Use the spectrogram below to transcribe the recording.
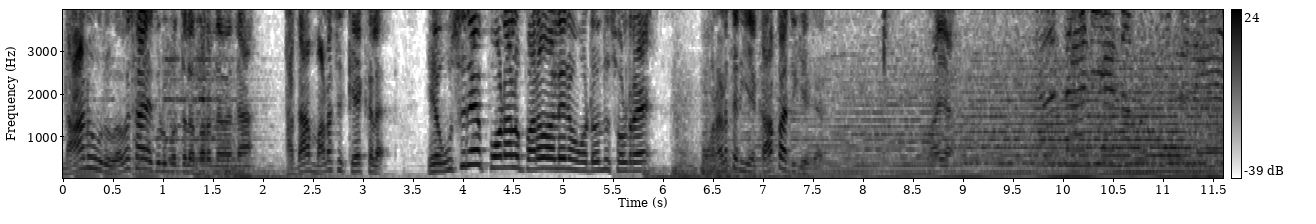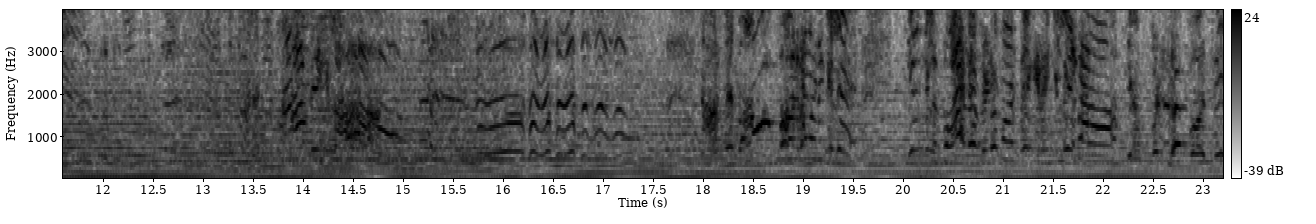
நானும் ஒரு விவசாய குடும்பத்துல பிறந்தவன் தான். அதான் மனசு கேட்கல என் உசுரே போனாலும் பரவாயில்லன்னு உங்கள்கிட்ட வந்து சொல்றேன். உங்க நிலத்தை நீங்க காப்பாத்திக்கங்க. வாயா. எங்களை வாழ விட மாட்டேங்கிறீங்களேடா. என் பிள்ளை போச்சு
